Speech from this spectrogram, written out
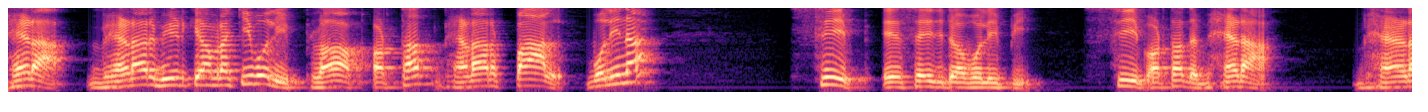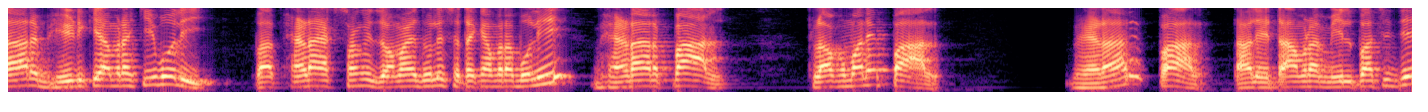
ভেড়া। ভেড়ার ভিড়কে আমরা কি বলি? ফ্লক অর্থাৎ ভেড়ার পাল। বলি না? Sheep S H double E P sheep অর্থাৎ ভেড়া। ভেড়ার ভিড়কে আমরা কি বলি? বা ভেড়া একসঙ্গে জমায়ে ধরলে সেটাকে আমরা বলি ভেড়ার পাল। ফ্লক মানে পাল। ভেড়ার পাল। তাহলে এটা আমরা মিল পাচ্ছি যে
